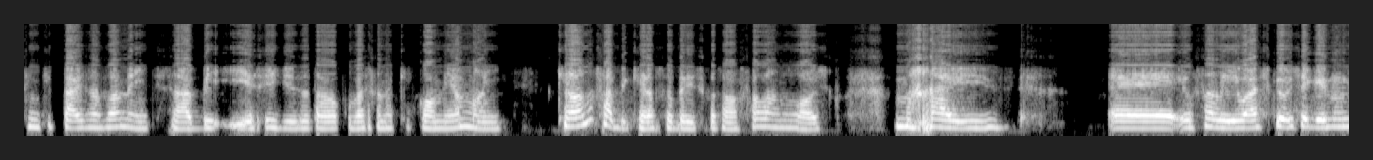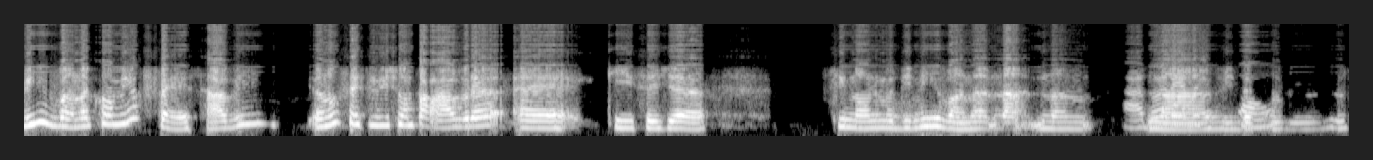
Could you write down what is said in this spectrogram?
sentir paz novamente, sabe? E esses dias eu estava conversando aqui com a minha mãe, que ela não sabia que era sobre isso que eu estava falando, lógico. Mas é, eu falei, eu acho que eu cheguei no Nirvana com a minha fé, sabe? Eu não sei se existe uma palavra é, que seja sinônimo de Nirvana na, na, na vida com Deus.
